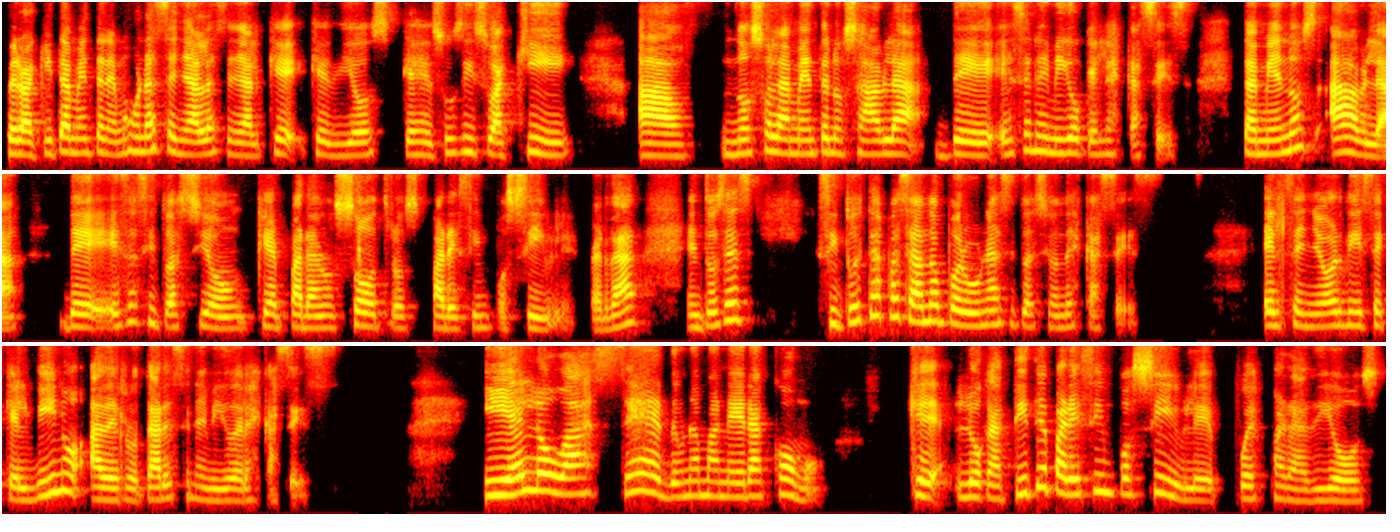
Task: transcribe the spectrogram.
pero aquí también tenemos una señal, la señal que, Dios, que Jesús hizo aquí, ah, no solamente nos habla de ese enemigo que es la escasez, también nos habla de esa situación que para nosotros parece imposible, ¿verdad? Entonces, si tú estás pasando por una situación de escasez, el Señor dice que Él vino a derrotar ese enemigo de la escasez. Y Él lo va a hacer de una manera como que lo que a ti te parece imposible, pues para Dios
